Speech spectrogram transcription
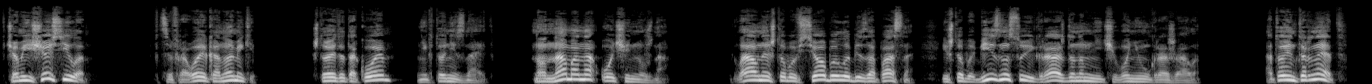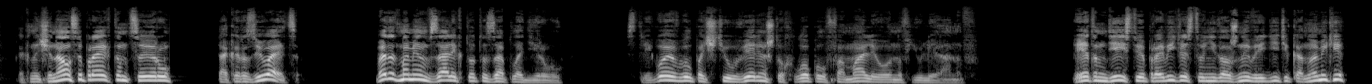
В чем еще сила? В цифровой экономике. Что это такое, никто не знает. Но нам она очень нужна. Главное, чтобы все было безопасно, и чтобы бизнесу и гражданам ничего не угрожало. А то интернет, как начинался проектом ЦРУ, так и развивается. В этот момент в зале кто-то зааплодировал. Стригоев был почти уверен, что хлопал Фома Леонов-Юлианов. При этом действия правительства не должны вредить экономике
